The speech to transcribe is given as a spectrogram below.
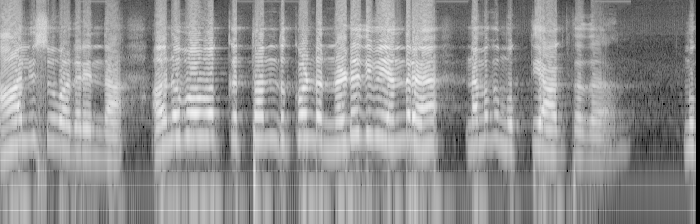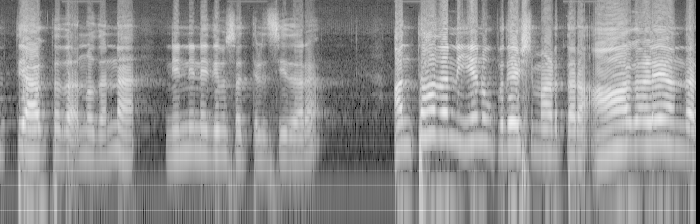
ಆಲಿಸುವುದರಿಂದ, ಅನುಭವಕ್ಕೆ ತಂದುಕೊಂಡು ನಡೆದಿವಿ ಅಂದ್ರೆ ನಮಗೆ ಮುಕ್ತಿ ಆಗ್ತದ. ಮುಕ್ತಿ ಆಗ್ತದ ಅನ್ನೋದನ್ನ ನಿನ್ನಿನ ದಿವಸ ತಿಳಿಸಿದಾರ. ಅಂಥದನ್ನು ಏನು ಉಪದೇಶ ಮಾಡ್ತಾರ? ಆಗಲೇ ಅಂದರ.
